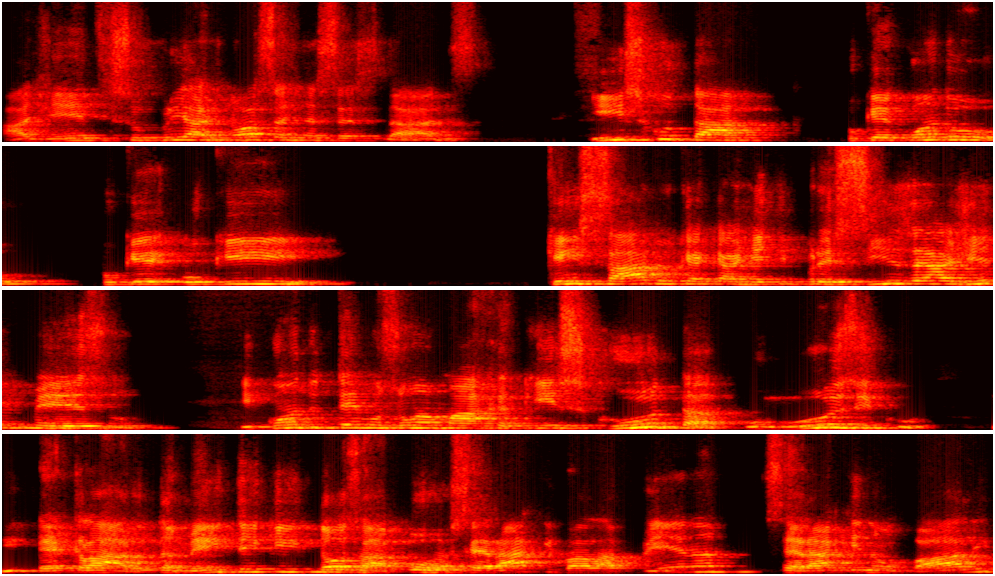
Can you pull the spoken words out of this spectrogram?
a gente suprir as nossas necessidades e escutar, porque quando, porque o que quem sabe o que é que a gente precisa é a gente mesmo. E quando temos uma marca que escuta o músico, é claro, também tem que dosar. Porra, será que vale a pena? Será que não vale?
